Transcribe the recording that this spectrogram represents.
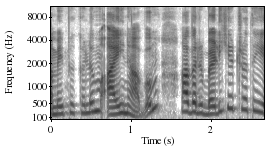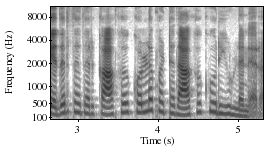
அமைப்புகளும் ஐநாவும் அவர் வெளியேற்றத்தை எதிர்த்ததற்காக கொல்லப்பட்டதாக கூறியுள்ளனர்.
